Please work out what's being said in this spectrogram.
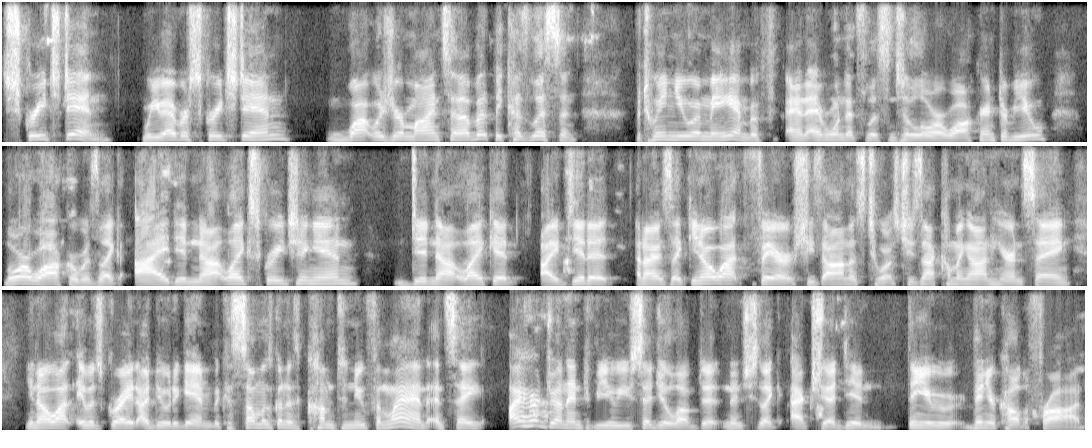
screeched in. Were you ever screeched in? What was your mindset of it? Because listen, between you and me and and everyone that's listened to the Laura Walker interview, Laura Walker was like, I did not like screeching in, did not like it. I did it, and I was like, you know what? Fair. She's honest to us. She's not coming on here and saying, you know what? It was great. I do it again because someone's going to come to Newfoundland and say, I heard you on interview. You said you loved it, and then she's like, actually, I didn't. Then you're then you're called a fraud.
